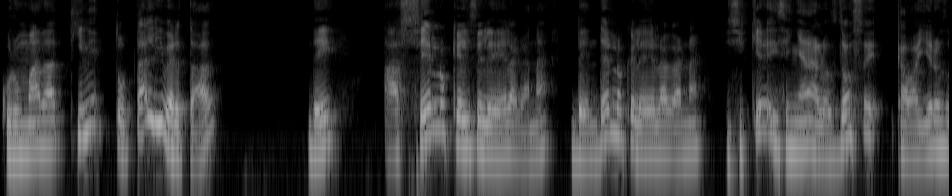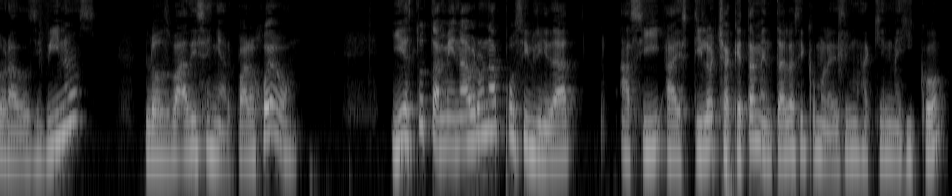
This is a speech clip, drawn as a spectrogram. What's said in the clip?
Kurumada tiene total libertad de hacer lo que él se le dé la gana, vender lo que le dé la gana, y si quiere diseñar a los 12 caballeros dorados divinos, los va a diseñar para el juego. Y esto también abre una posibilidad así a estilo chaqueta mental, así como le decimos aquí en México,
